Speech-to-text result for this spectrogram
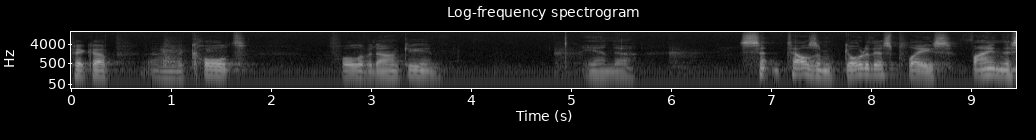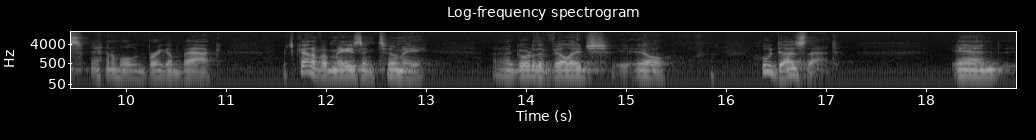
pick up uh, the colt full of a donkey and, and uh, tells him, Go to this place, find this animal, and bring him back. It's kind of amazing to me. Uh, go to the village, you know, who does that? And,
